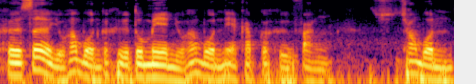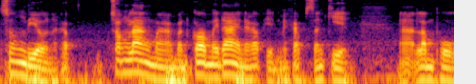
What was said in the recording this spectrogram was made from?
เคอร์เซอร์อยู่ข้างบนก็คือตัวเมนอยู่ข้างบนเนี่ยครับก็คือฟัง ช่องบนช่องเดียวนะครับ ช่องล่างมามันก็ไม่ได้นะครับเห็นไหมครับ สังเกตอ่าลำโพง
